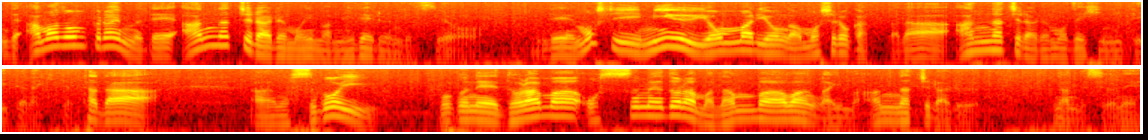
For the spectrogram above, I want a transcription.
で Amazon プライムでアンナチュラルも今見れるんですよ。でもしミュー404が面白かったらアンナチュラルもぜひ見ていただきたい。ただあのすごい僕ねドラマおすすめドラマナンバーワンが今アンナチュラルなんですよね。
